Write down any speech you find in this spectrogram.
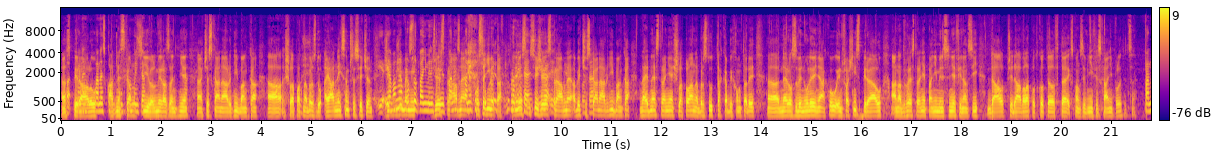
eh, spirálu pane, pane a dneska promiňte. musí velmi razantně eh, Česká národní banka šlapat na brzdu. A já nejsem přesvědčen, já že vám můžeme prostor, paní že je správné, pane, poslední věta, nemyslím si, že je správné, aby Česká národní banka na jedné straně šlapala na brzdu tak, abychom tady nerozvinuli nějakou inflační spirálu a na druhé straně paní ministrině financí dál přidávala pod kotel v té expanzivní fiskální politice. Pan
